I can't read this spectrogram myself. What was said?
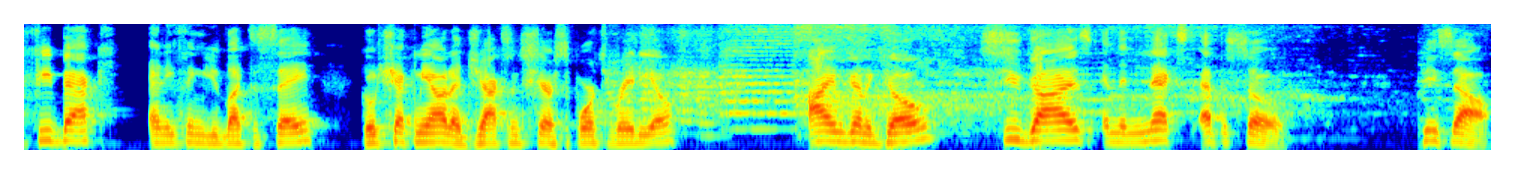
feedback, anything you'd like to say, go check me out at Jackson Share Sports Radio. I am going to go. See you guys in the next episode. Peace out.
